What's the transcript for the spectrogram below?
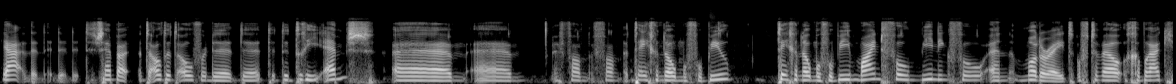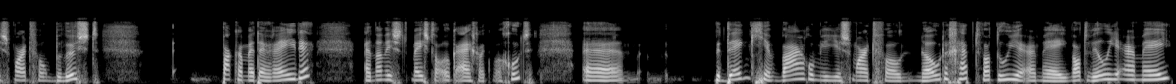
ja, de, de, ze hebben het altijd over de, de, de, de drie M's. Uh, van, van tegen nomofobie tegen nomofobie mindful, meaningful en moderate. Oftewel, gebruik je smartphone bewust. Pakken met een reden. En dan is het meestal ook eigenlijk wel goed. Uh, bedenk je waarom je je smartphone nodig hebt. Wat doe je ermee? Wat wil je ermee?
